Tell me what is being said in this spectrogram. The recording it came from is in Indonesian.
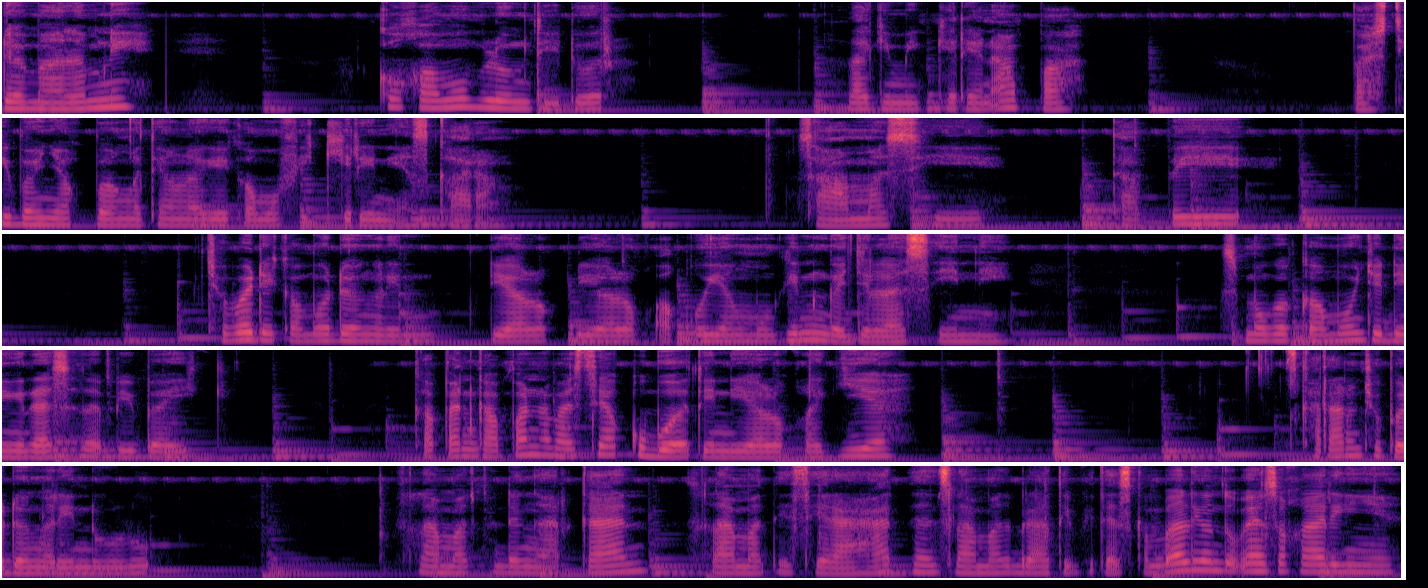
Udah malam nih. Kok kamu belum tidur? Lagi mikirin apa? Pasti banyak banget yang lagi kamu pikirin ya sekarang. Sama sih, tapi coba deh kamu dengerin dialog-dialog aku yang mungkin gak jelas ini. Semoga kamu jadi ngerasa lebih baik. Kapan-kapan pasti aku buatin dialog lagi ya. Sekarang coba dengerin dulu. Selamat mendengarkan, selamat istirahat, dan selamat beraktivitas kembali untuk esok harinya.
